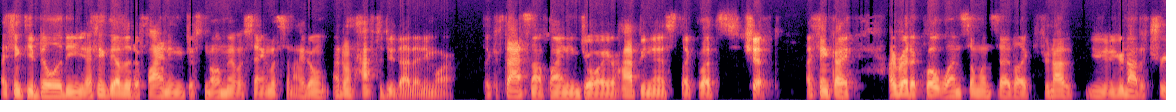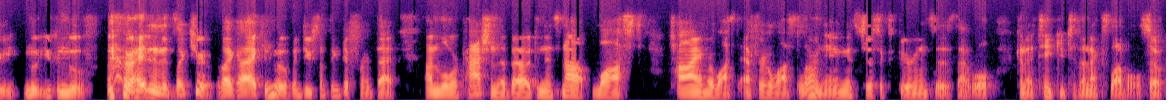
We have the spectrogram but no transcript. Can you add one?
I think the ability, I think the other defining just moment was saying, listen, I don't, I don't have to do that anymore. Like if that's not finding joy or happiness, like let's shift. I think I, I read a quote once. Someone said, like, if you're not, a, you, are not a tree, you can move, right? And it's like true. Like I can move and do something different that I'm a little more passionate about, and it's not lost time or lost effort or lost learning. It's just experiences that will kind of take you to the next level. So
